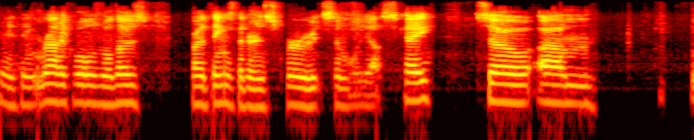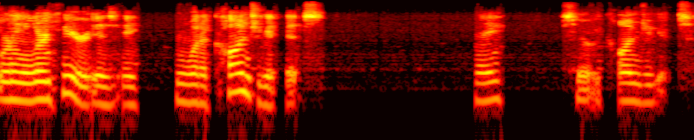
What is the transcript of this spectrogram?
Anything radicals, well those are things that are in square root symbol, yes, okay? So, um, what we're going to learn here is a what a conjugate is. Okay, So a conjugate.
